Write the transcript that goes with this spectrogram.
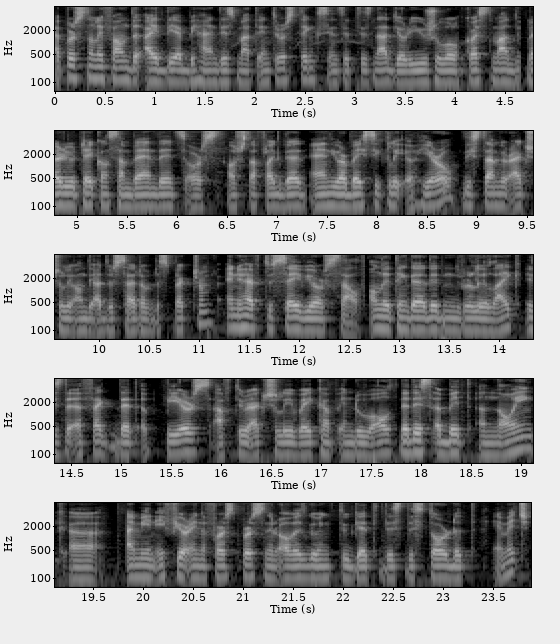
I personally found the idea behind this mod interesting since it is not your usual quest mod where you take on some bandits or, or stuff like that and you are basically a hero. This time you're actually on the other side of the spectrum and you have to save yourself. Only thing that I didn't really like is the effect that appears after you actually wake up in the vault. That is a bit annoying. Uh, I mean, if you're in the first person, you're always going to get this distorted image.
